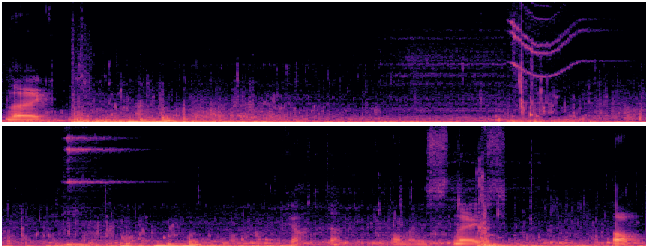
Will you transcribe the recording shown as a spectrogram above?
Snake. God damn, how many snakes? Oh,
